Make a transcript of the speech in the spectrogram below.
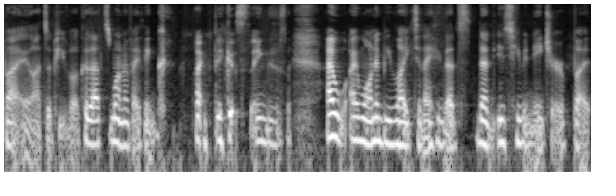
by lots of people because that's one of i think my biggest things is i, I want to be liked and i think that's that is human nature but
